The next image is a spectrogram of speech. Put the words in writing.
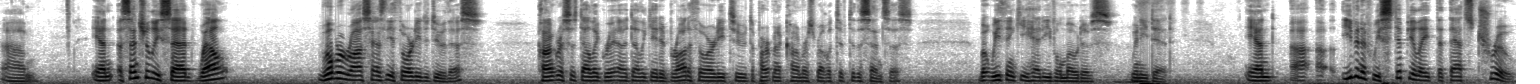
um, and essentially said, "Well, Wilbur Ross has the authority to do this. Congress has delega- uh, delegated broad authority to Department of Commerce relative to the census, but we think he had evil motives when he did." And uh, uh, even if we stipulate that that's true,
